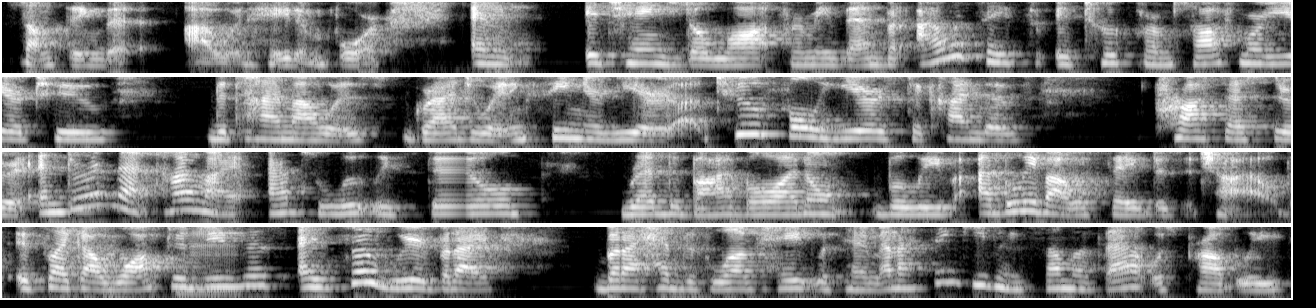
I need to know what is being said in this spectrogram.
something that i would hate him for and it changed a lot for me then but i would say th- it took from sophomore year to the time i was graduating senior year uh, two full years to kind of process through it and during that time i absolutely still read the Bible. I don't believe I believe I was saved as a child. It's like I walked with mm. Jesus. It's so weird, but I but I had this love hate with him, and I think even some of that was probably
